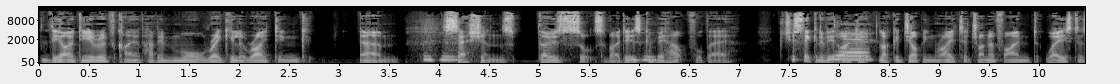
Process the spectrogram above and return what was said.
the idea of kind of having more regular writing um, Mhm. sessions, those sorts of ideas can Mhm. be helpful there. Just thinking of it like a like a jobbing writer, trying to find ways to,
